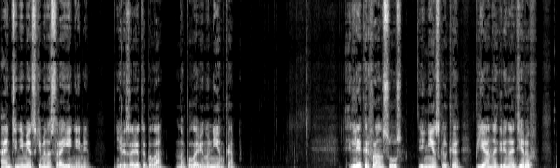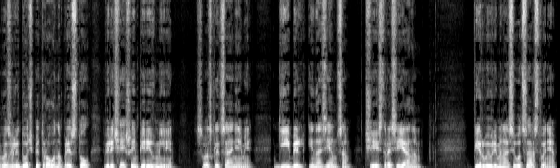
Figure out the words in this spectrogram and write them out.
антинемецкими настроениями. Елизавета была наполовину немка. Лекарь-француз и несколько пьяных гренадеров возвели дочь Петрова на престол величайшей империи в мире с восклицаниями «Гибель иноземцам! Честь россиянам!» Первые времена сего царствования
